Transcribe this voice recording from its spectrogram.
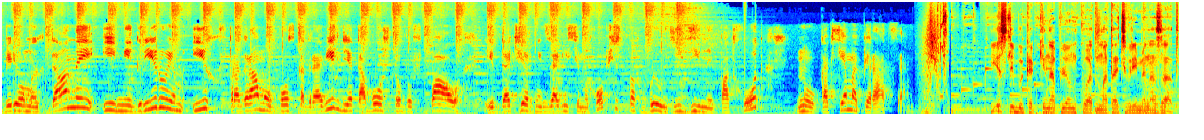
берем их данные и мигрируем их в программу «Боскадровик» для того, чтобы в ПАО и в дочерних зависимых обществах был единый подход ну, ко всем операциям. Если бы как кинопленку отмотать время назад,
